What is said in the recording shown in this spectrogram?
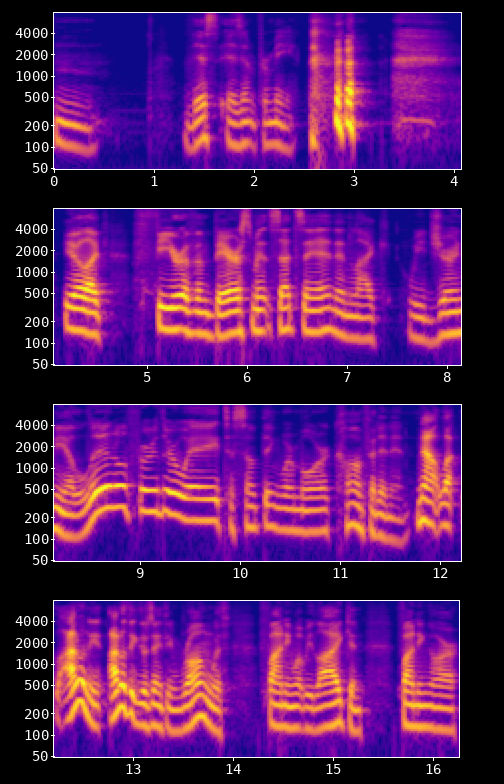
hmm, this isn't for me. you know, like fear of embarrassment sets in and like we journey a little further away to something we're more confident in. Now, I don't I don't think there's anything wrong with finding what we like and finding our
